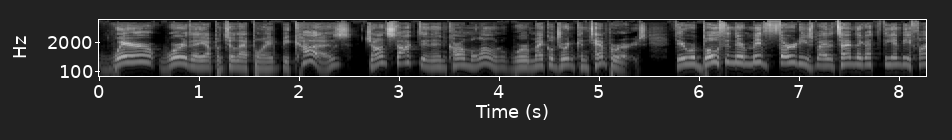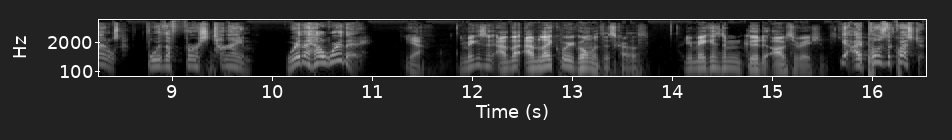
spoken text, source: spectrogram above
where were they up until that point? Because John Stockton and Karl Malone were Michael Jordan contemporaries. They were both in their mid 30s by the time they got to the NBA Finals for the first time. Where the hell were they? Yeah, you're making some. I, li- I'm like where you're going with this, Carlos. You're making some good observations. Yeah, I pose the question.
